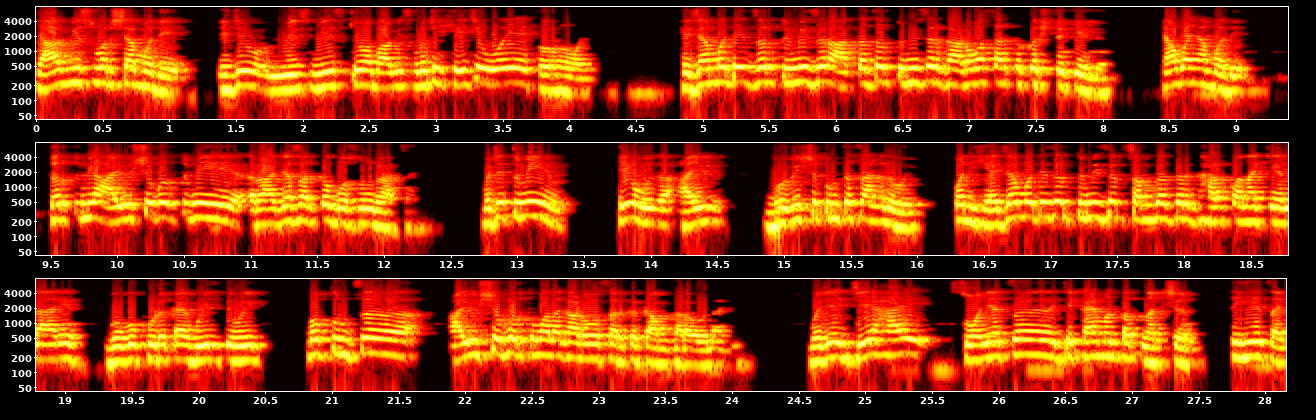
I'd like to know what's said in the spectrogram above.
ह्या वीस वर्षामध्ये हे जे वीस वीस किंवा बावीस म्हणजे हे जे वय आहे तरुण वय ह्याच्यामध्ये जर तुम्ही जर आता जर तुम्ही जर गाढवासारखं कष्ट केलं ह्या वयामध्ये तर तुम्ही आयुष्यभर तुम्ही राजासारखं बसून राहताय म्हणजे तुम्ही हे हो- आयु भविष्य तुमचं चांगलं होईल. पण ह्याच्यामध्ये जर तुम्ही जर समजा जर घाळपणा केला अरे बघू पुढे काय होईल ते होईल मग तुमचं आयुष्यभर तुम्हाला गाढवासारखं काम करावं लागेल. म्हणजे जे आहे सोन्याचं जे काय म्हणतात नक्षण ते हेच आहे.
